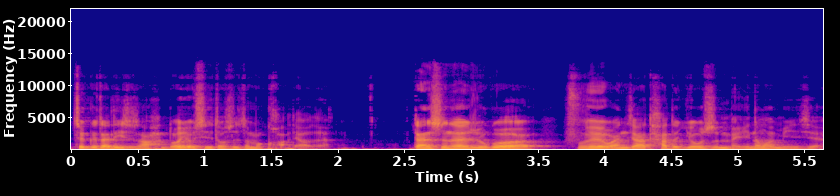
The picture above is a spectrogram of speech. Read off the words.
这个在历史上很多游戏都是这么垮掉的。但是呢，如果付费玩家他的优势没那么明显，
